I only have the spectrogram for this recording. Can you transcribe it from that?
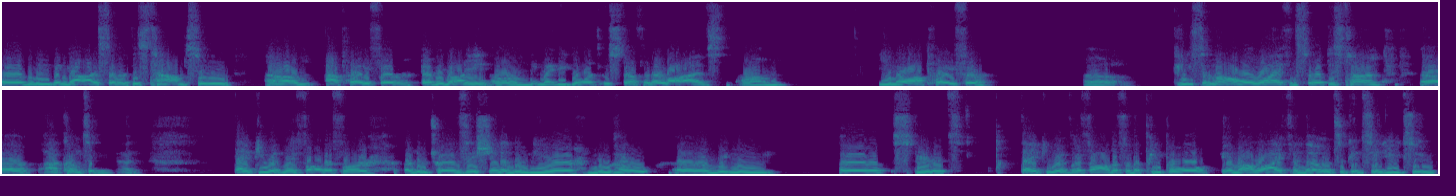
uh, believe in God. So at this time, too, um, I pray for everybody um, who may be going through stuff in their lives. Um, you know, I pray for uh, peace in my own life. And so at this time, uh, I come to God. Thank you, Heavenly Father, for a new transition, a new year, new hope, uh, renewed uh, spirits. Thank you, Heavenly Father, for the people in my life and those who continue to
